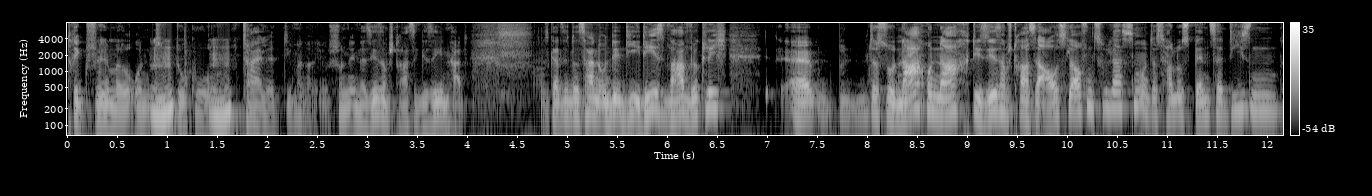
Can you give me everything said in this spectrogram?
Trickfilme und Mhm. Doku-Teile, die man schon in der Sesamstraße gesehen hat. Das ist ganz interessant. Und die Idee war wirklich, äh, das so nach und nach die Sesamstraße auslaufen zu lassen und dass Hallo Spencer diesen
